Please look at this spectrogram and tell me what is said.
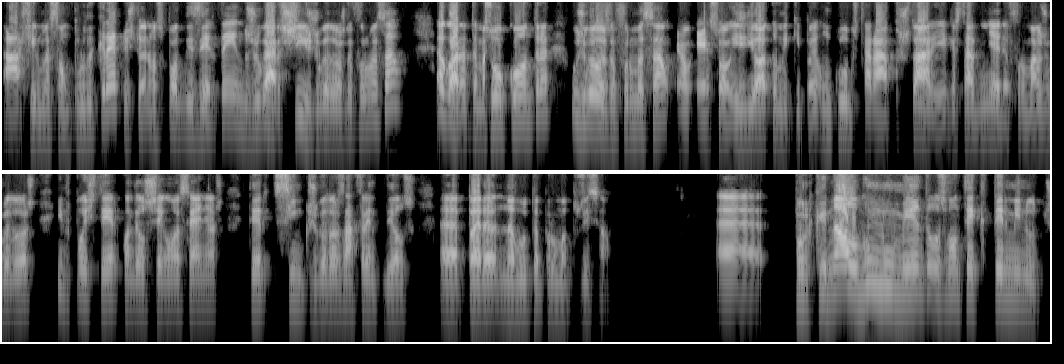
a afirmação por decreto, isto é, não se pode dizer têm de jogar X jogadores da formação. Agora, também sou contra os jogadores da formação. É, é só idiota uma equipa, um clube estar a apostar e a gastar dinheiro a formar jogadores e depois ter, quando eles chegam a séniores, ter cinco jogadores à frente deles uh, para, na luta por uma posição. Uh, porque, em algum momento, eles vão ter que ter minutos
